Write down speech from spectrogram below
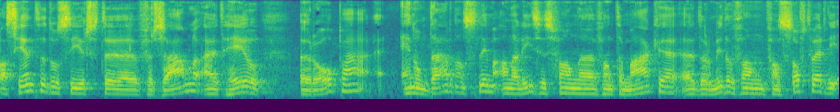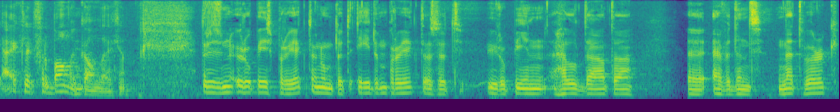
patiëntendossiers te verzamelen uit heel Europa. En om daar dan slimme analyses van, uh, van te maken uh, door middel van, van software die eigenlijk verbanden kan leggen. Er is een Europees project, dat noemt het EDEN-project. Dat is het European Health Data uh, Evidence Network.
